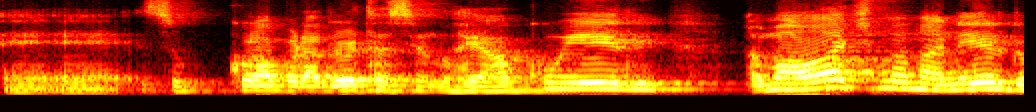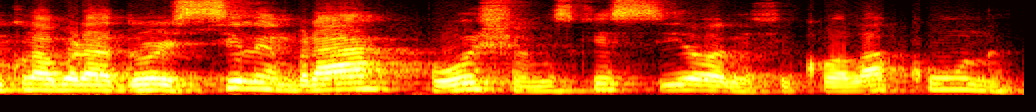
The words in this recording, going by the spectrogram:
É, é se o colaborador está sendo real com ele. É uma ótima maneira do colaborador se lembrar: poxa, eu me esqueci, olha, ficou a lacuna.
